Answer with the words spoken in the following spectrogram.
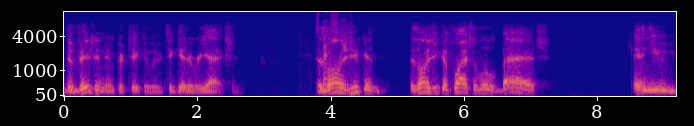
division in particular to get a reaction. Especially, as long as you can, as long as you can flash a little badge, and you,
